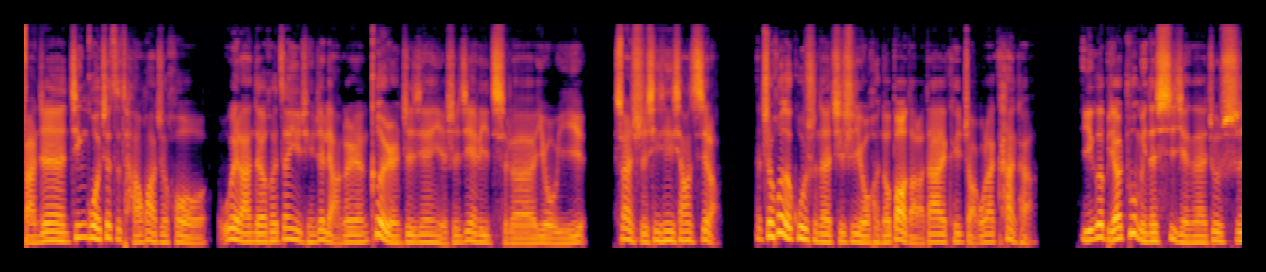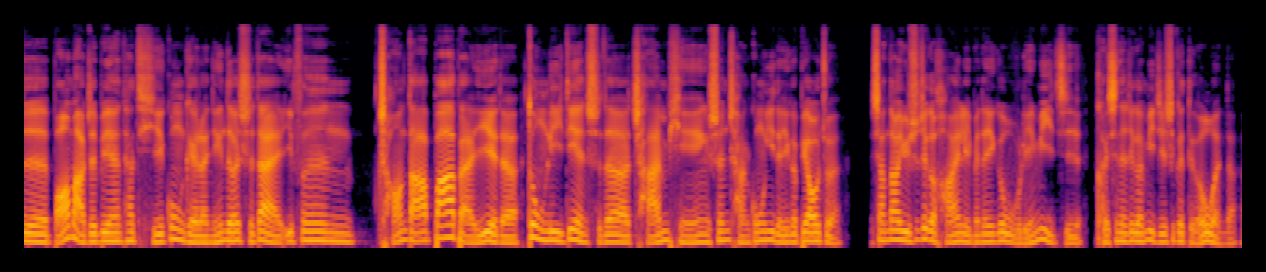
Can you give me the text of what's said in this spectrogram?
反正经过这次谈话之后，魏兰德和曾毓群这两个人个人之间也是建立起了友谊，算是惺惺相惜了。那之后的故事呢，其实有很多报道了，大家可以找过来看看。一个比较著名的细节呢，就是宝马这边它提供给了宁德时代一份长达八百页的动力电池的产品生产工艺的一个标准，相当于是这个行业里面的一个武林秘籍。可惜呢，这个秘籍是个德文的，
